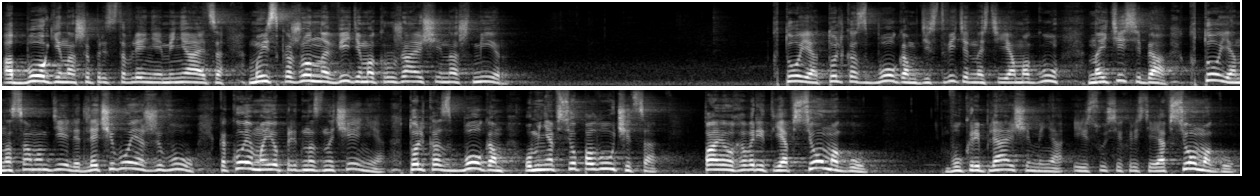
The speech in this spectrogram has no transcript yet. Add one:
о Боге наше представление меняется. Мы искаженно видим окружающий наш мир. Кто я? Только с Богом в действительности я могу найти себя. Кто я на самом деле? Для чего я живу? Какое мое предназначение? Только с Богом у меня все получится – Павел говорит, я все могу в укрепляющем меня Иисусе Христе. Я все могу.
